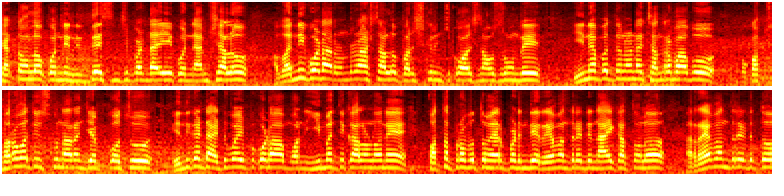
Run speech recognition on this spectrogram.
చట్టంలో కొన్ని నిర్దేశించబడ్డాయి కొన్ని అంశాలు. అవన్నీ కూడా రెండు రాష్ట్రాలు పరిష్కరించుకోవాల్సిన అవసరం ఉంది. ఈ నేపథ్యంలోనే చంద్రబాబు ఒక చొరవ తీసుకున్నారని చెప్పుకోవచ్చు. ఎందుకంటే అటువైపు కూడా మొన్న ఈ మధ్య కాలంలోనే కొత్త ప్రభుత్వం ఏర్పడింది రేవంత్ రెడ్డి నాయకత్వంలో. రేవంత్ రెడ్డితో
